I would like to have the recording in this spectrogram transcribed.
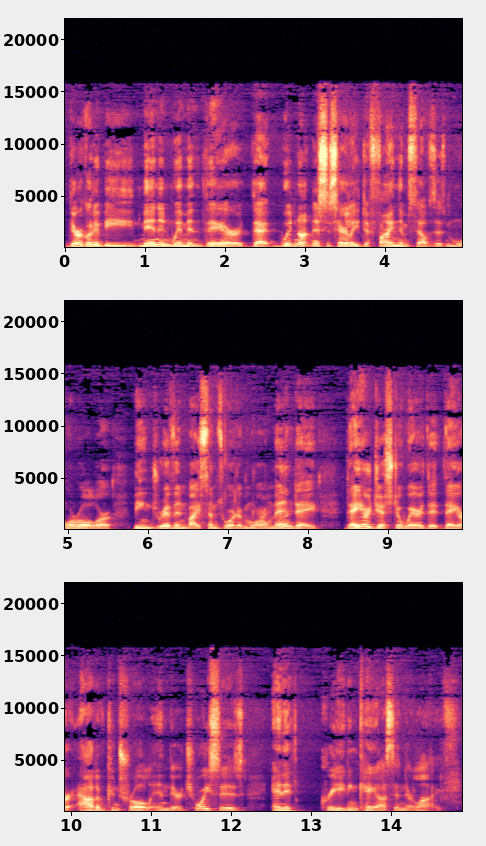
there are going to be men and women there that would not necessarily define themselves as moral or being driven by some sort of moral mandate. They are just aware that they are out of control in their choices and it's creating chaos in their life.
